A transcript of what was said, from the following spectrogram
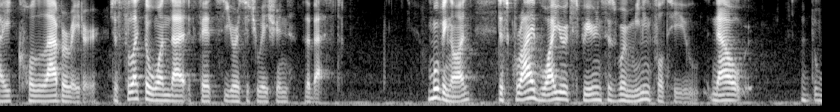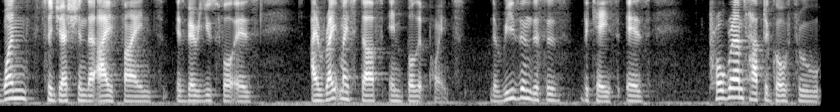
a collaborator? Just select the one that fits your situation the best. Moving on, describe why your experiences were meaningful to you. Now, one suggestion that I find is very useful is I write my stuff in bullet points. The reason this is the case is programs have to go through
